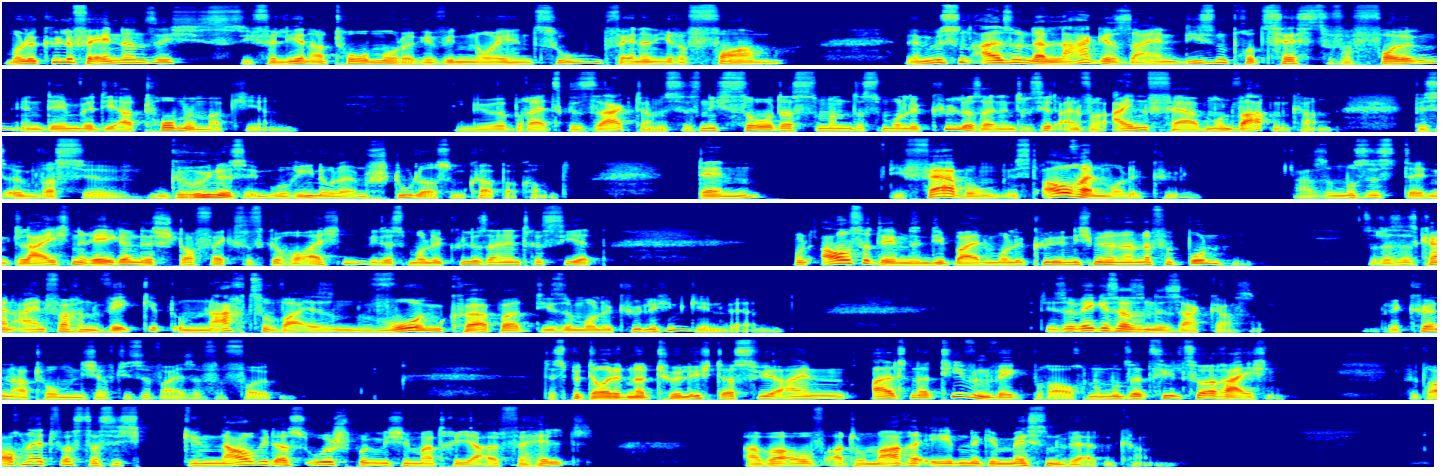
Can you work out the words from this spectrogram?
Moleküle verändern sich, sie verlieren Atome oder gewinnen neue hinzu, verändern ihre Form. Wir müssen also in der Lage sein, diesen Prozess zu verfolgen, indem wir die Atome markieren. Wie wir bereits gesagt haben, ist es nicht so, dass man das Molekül, das einen interessiert, einfach einfärben und warten kann bis irgendwas äh, Grünes im Urin oder im Stuhl aus dem Körper kommt. Denn die Färbung ist auch ein Molekül. Also muss es den gleichen Regeln des Stoffwechsels gehorchen, wie das Molekül es einen interessiert. Und außerdem sind die beiden Moleküle nicht miteinander verbunden, sodass es keinen einfachen Weg gibt, um nachzuweisen, wo im Körper diese Moleküle hingehen werden. Dieser Weg ist also eine Sackgasse. Wir können Atome nicht auf diese Weise verfolgen. Das bedeutet natürlich, dass wir einen alternativen Weg brauchen, um unser Ziel zu erreichen. Wir brauchen etwas, das sich genau wie das ursprüngliche Material verhält, aber auf atomarer Ebene gemessen werden kann.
